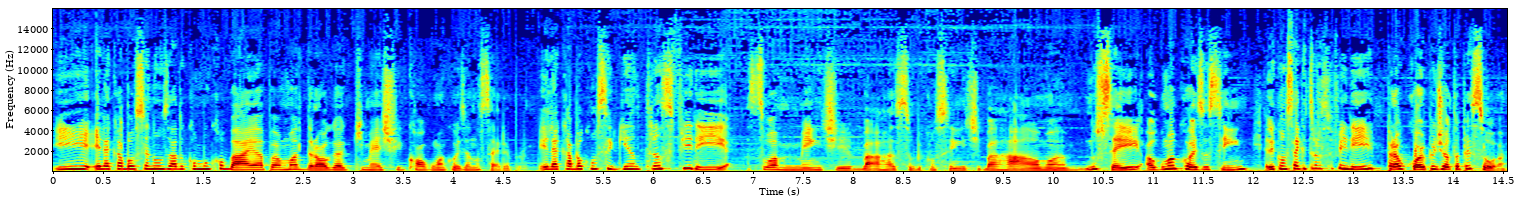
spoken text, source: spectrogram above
e ele acabou sendo usado como cobaia para uma droga que mexe com alguma coisa no cérebro. Ele acaba conseguindo transferir sua mente barra subconsciente barra alma, não sei, alguma coisa assim. Ele consegue transferir para o corpo de outra pessoa.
